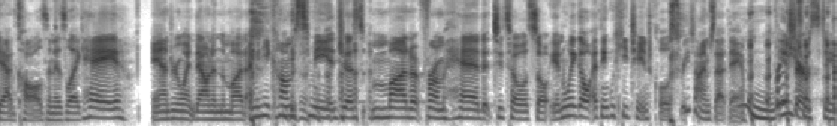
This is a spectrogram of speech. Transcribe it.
dad calls and is like, Hey, Andrew went down in the mud. I mean, he comes to me and just mud from head to toe. So in we go. I think he changed clothes three times that day. Hmm, pretty sure. Interesting.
